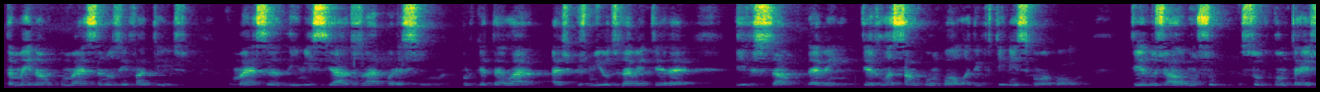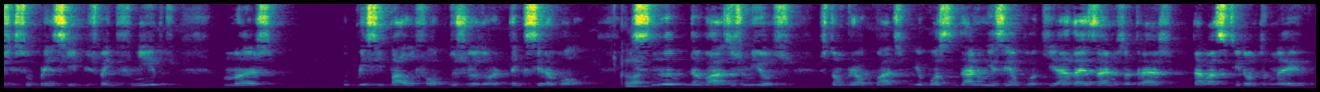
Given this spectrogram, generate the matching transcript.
também não começa nos infantis. Começa de iniciados lá para cima. Porque até lá, acho que os miúdos devem ter é, diversão, devem ter relação com a bola, divertirem-se com a bola. Tendo já alguns subcontextos e subprincípios bem definidos, mas o principal, o foco do jogador tem que ser a bola. Claro. Se na, na base os miúdos estão preocupados, eu posso dar um exemplo aqui, há 10 anos atrás estava a assistir a um torneio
